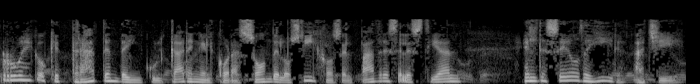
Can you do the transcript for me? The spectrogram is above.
Ruego que traten de inculcar en el corazón de los hijos del Padre Celestial el deseo de ir allí,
